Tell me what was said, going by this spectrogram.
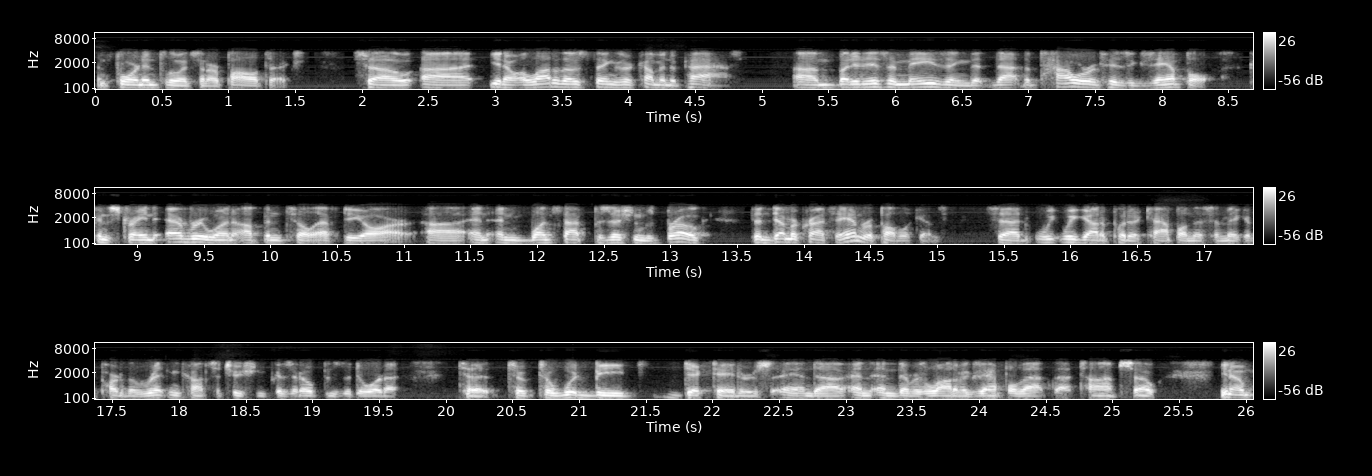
and foreign influence in our politics. So uh, you know a lot of those things are coming to pass. Um, but it is amazing that, that the power of his example constrained everyone up until FDR. Uh, and, and once that position was broke, then Democrats and Republicans said, we, we got to put a cap on this and make it part of the written Constitution because it opens the door to, to, to, to would be dictators. And, uh, and, and there was a lot of example of that that time. So, you know,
